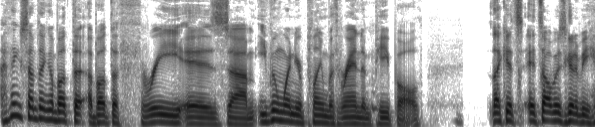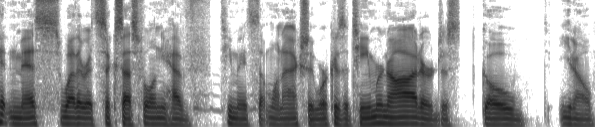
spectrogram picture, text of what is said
I think something about the about the three is um, even when you're playing with random people, like it's it's always going to be hit and miss whether it's successful and you have teammates that want to actually work as a team or not, or just go you know,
